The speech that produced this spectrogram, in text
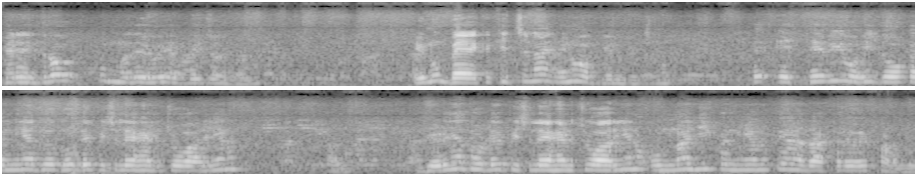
ਫਿਰ ਇਧਰੋਂ ਘੁੰਮਦੇ ਹੋਏ ਅੱਗੇ ਚੱਲ ਜਾਣਾ। ਇਹਨੂੰ ਬੈਕ ਖਿੱਚਣਾ, ਇਹਨੂੰ ਅੱਗੇ ਨੂੰ ਖਿੱਚਣਾ। ਤੇ ਇੱਥੇ ਵੀ ਉਹੀ ਦੋ ਕੰਨੀਆਂ ਜੋ ਤੁਹਾਡੇ ਪਿਛਲੇ ਹੈਂਡ 'ਚੋਂ ਆ ਰਹੀਆਂ ਨੇ। ਜਿਹੜੀਆਂ ਤੁਹਾਡੇ ਪਿਛਲੇ ਹੈਂਡ 'ਚੋਂ ਆ ਰਹੀਆਂ ਨੇ, ਉਹਨਾਂ ਹੀ ਕੰਨੀਆਂ ਨੂੰ ਧਿਆਨ ਰੱਖਦੇ ਹੋਏ ਫੜ ਲਓ।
